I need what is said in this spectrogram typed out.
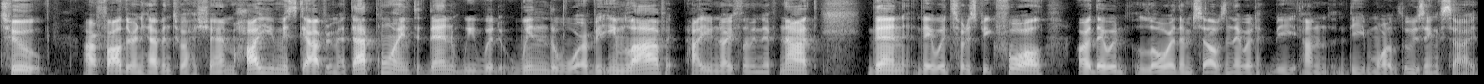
to our Father in heaven, to Hashem. Hayu misgavrim. At that point, then we would win the war. Ve'im lav hayu noiflim, and if not, then they would, so to speak, fall or they would lower themselves and they would be on the more losing side.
